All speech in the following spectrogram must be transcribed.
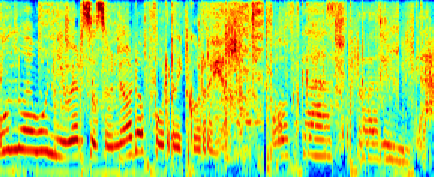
Un nuevo universo sonoro por recorrer. Podcast Radiónica.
